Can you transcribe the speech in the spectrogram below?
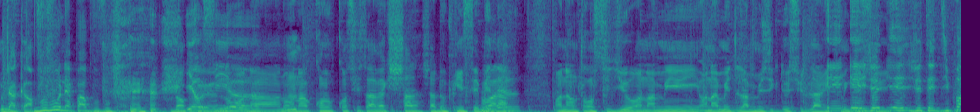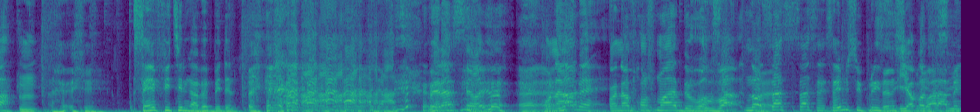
D'accord. Vouvou n'est pas vouvou. Donc, Il y a euh, aussi, nous, euh, on a, nous, on a con- conçu ça avec Sha- Shadow Chris et Bedel. Voilà. On est entré en studio, on a, mis, on a mis de la musique dessus, de la et, rythmique et je, dessus. et je te dis pas, Hmm. c'est un featuring avec Bedel. Mais là, sérieux? On, a, Non, mais- on a franchement hâte de voir ça. Non, ça, ça c'est une surprise. Une y a. Voilà, mais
